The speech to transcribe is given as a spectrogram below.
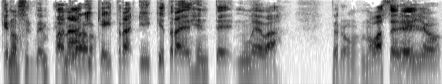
que no sirven para nada y que, tra- y que traer gente nueva, pero no va a ser que, ella.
